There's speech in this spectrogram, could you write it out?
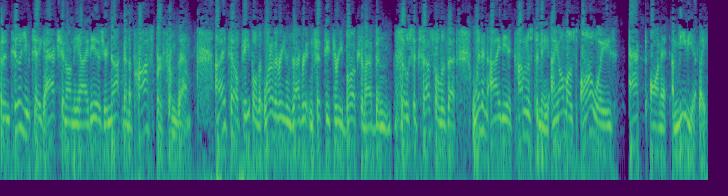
But until you take action on the ideas, you're not going to prosper from them. I tell people that one of the reasons I've written 53 books and I've been so successful is that when an idea comes to me, I almost always act on it immediately.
